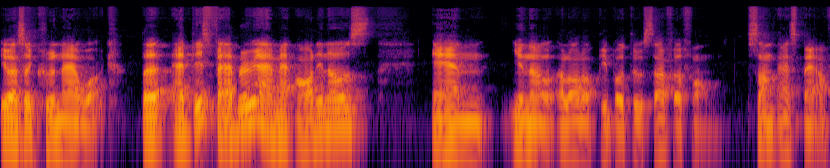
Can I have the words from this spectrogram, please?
it was a cool network. But at this February, I met Ordinals, and you know a lot of people do suffer from some aspect of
